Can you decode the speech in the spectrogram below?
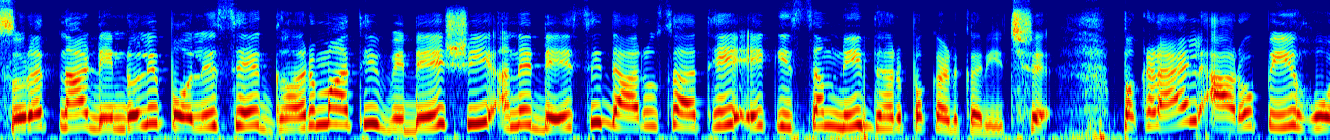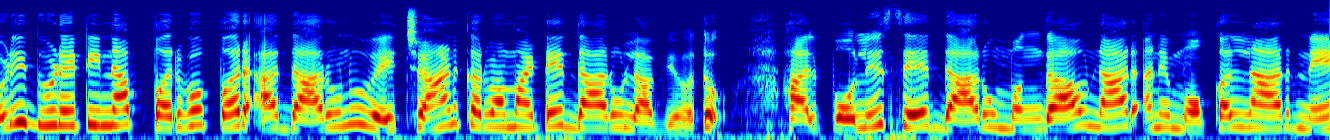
સુરતના ડિંડોલી પોલીસે ઘરમાંથી વિદેશી અને દેશી દારૂ સાથે એક ઇસમની ધરપકડ કરી છે. પકડાયેલ આરોપી હોળી ધૂળેટીના પર્વ પર આ દારૂનું વેચાણ કરવા માટે દારૂ લાવ્યો હતો. હાલ પોલીસે દારૂ મંગાવનાર અને મોકલનારને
